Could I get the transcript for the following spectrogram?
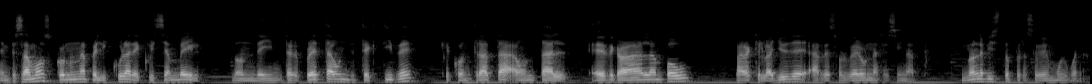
Empezamos con una película de Christian Bale, donde interpreta a un detective que contrata a un tal Edgar Allan Poe para que lo ayude a resolver un asesinato. No la he visto, pero se ve muy buena.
